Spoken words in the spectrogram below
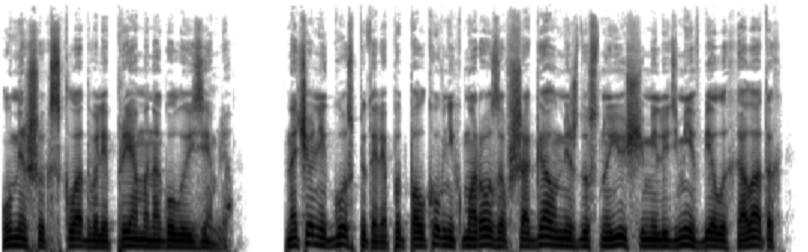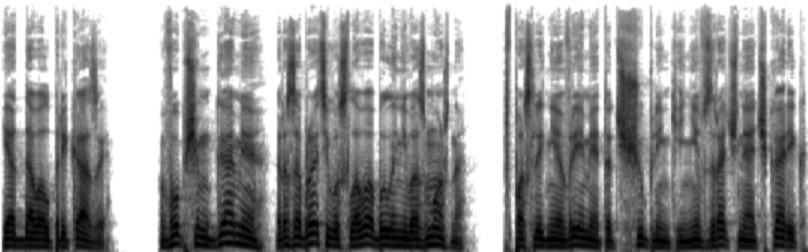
умерших складывали прямо на голую землю. Начальник госпиталя, подполковник Морозов, шагал между снующими людьми в белых халатах и отдавал приказы. В общем гамме разобрать его слова было невозможно. В последнее время этот щупленький, невзрачный очкарик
